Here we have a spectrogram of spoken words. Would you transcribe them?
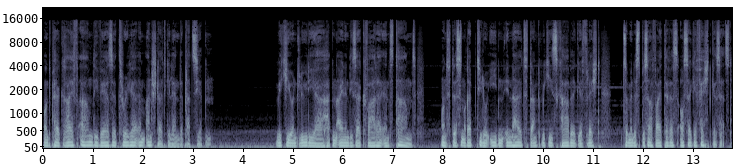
und per Greifarm diverse Trigger im Anstaltgelände platzierten. Mickey und Lydia hatten einen dieser Quader enttarnt und dessen reptiloiden Inhalt dank Mickys Kabelgeflecht zumindest bis auf weiteres außer Gefecht gesetzt.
